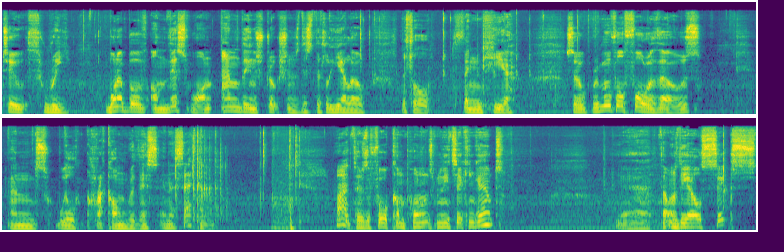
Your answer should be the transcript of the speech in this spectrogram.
two, three. One above on this one and the instructions, this little yellow little thing here. So remove all four of those and we'll crack on with this in a second. Right, there's the four components we need taking out. Yeah, that one's the L6,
